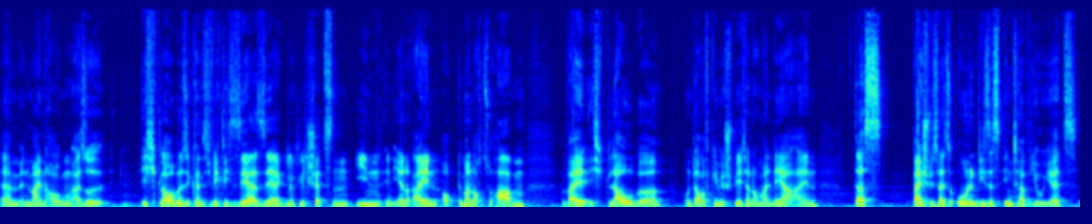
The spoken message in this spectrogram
ähm, in meinen Augen. Also ich glaube, sie können sich wirklich sehr, sehr glücklich schätzen, ihn in ihren Reihen auch immer noch zu haben, weil ich glaube, und darauf gehen wir später nochmal näher ein, dass beispielsweise ohne dieses Interview jetzt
